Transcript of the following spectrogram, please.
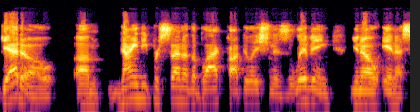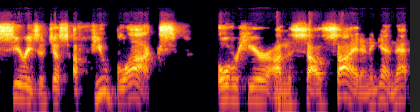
ghetto. Um, 90% of the black population is living, you know, in a series of just a few blocks over here on the south side. And again that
